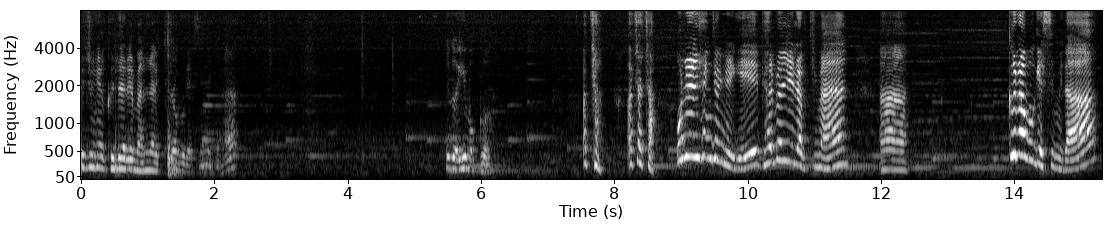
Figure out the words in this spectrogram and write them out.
그 중에 그대를 만날 들어보겠습니다. 이거 이복구. 아차, 아차차. 오늘의 생존 일기 별별 일 없지만 아 끊어보겠습니다.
